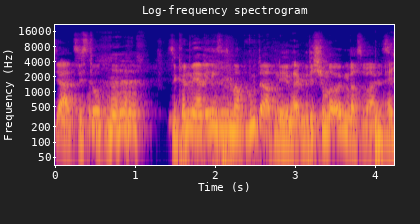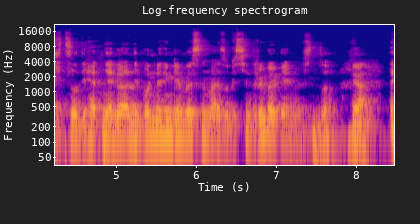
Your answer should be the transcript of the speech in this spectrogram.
Ja, siehst du? Sie können mir ja wenigstens mal Blut abnehmen, damit ich schon mal irgendwas weiß. Echt so, die hätten ja nur an die Wunde hingehen müssen, mal so ein bisschen drüber gehen müssen, so. Ja.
